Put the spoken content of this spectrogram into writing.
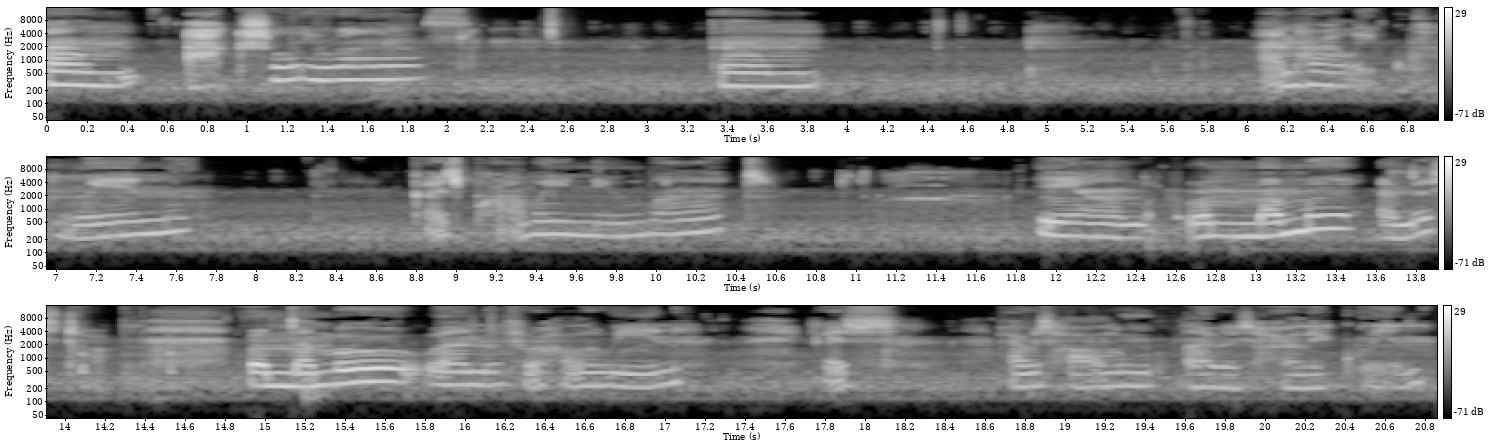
Um, actually, guys, um, I'm Harley Quinn. You guys probably knew that. And remember, and this top, remember when for Halloween, guys, I was Halloween, I was Harley Quinn.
